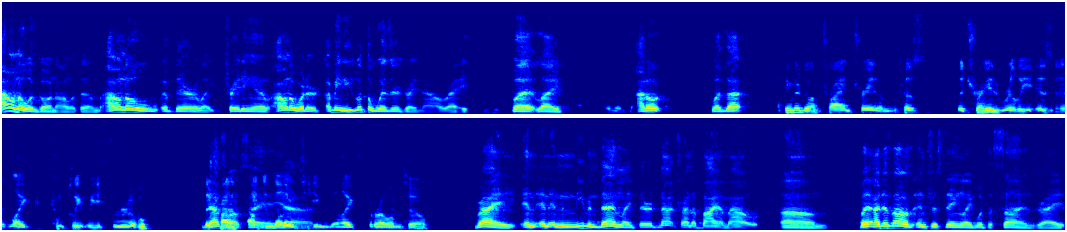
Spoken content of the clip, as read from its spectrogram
I don't know what's going on with him. I don't know if they're like trading him. I don't know where they're. I mean, he's with the Wizards right now, right? Mm-hmm. But like, I don't. What's that? I think they're going to try and trade him because the trade really isn't like completely through. They're That's what trying I'm to find saying. another Yeah. team to like throw him to. Right. And, and and even then, like they're not trying to buy him out. Um, but I just thought it was interesting, like with the Suns, right?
